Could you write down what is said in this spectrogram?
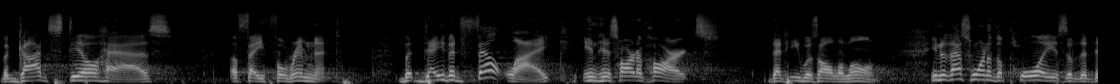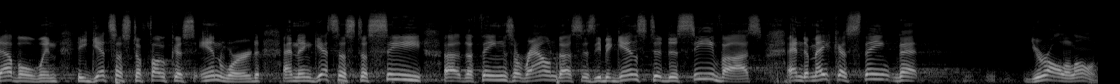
but God still has a faithful remnant. But David felt like, in his heart of hearts, that he was all alone. You know, that's one of the ploys of the devil when he gets us to focus inward and then gets us to see uh, the things around us as he begins to deceive us and to make us think that you're all alone.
